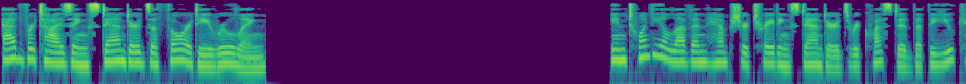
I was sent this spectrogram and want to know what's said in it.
Advertising Standards Authority ruling In 2011 Hampshire Trading Standards requested that the UK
